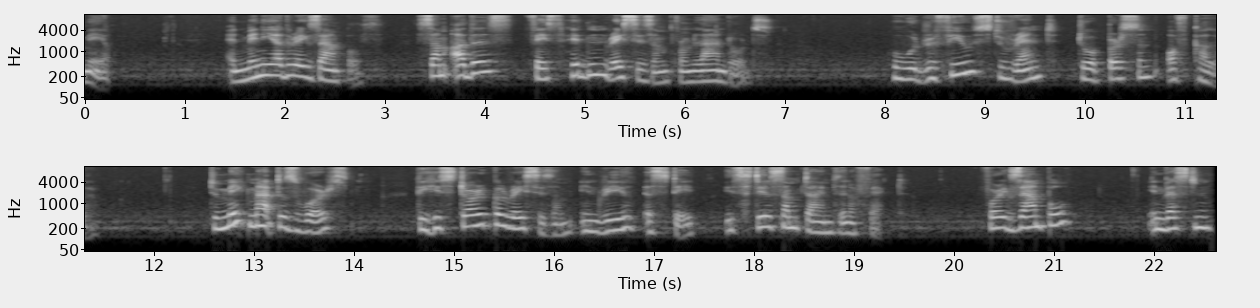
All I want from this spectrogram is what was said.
mail and many other examples. Some others face hidden racism from landlords who would refuse to rent to a person of color. To make matters worse, the historical racism in real estate is still sometimes in effect. For example, in Western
